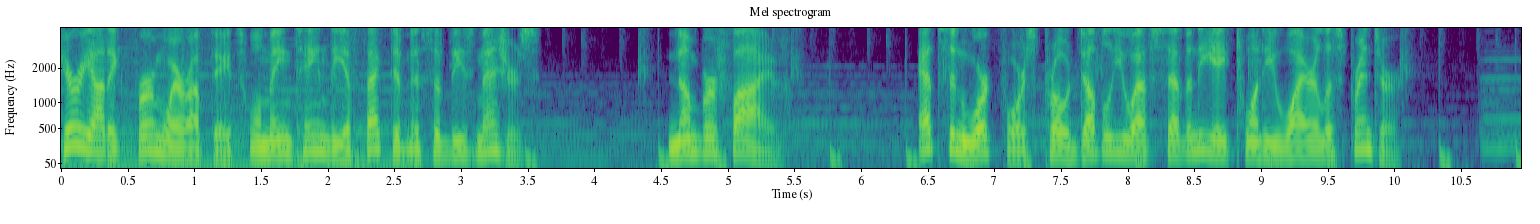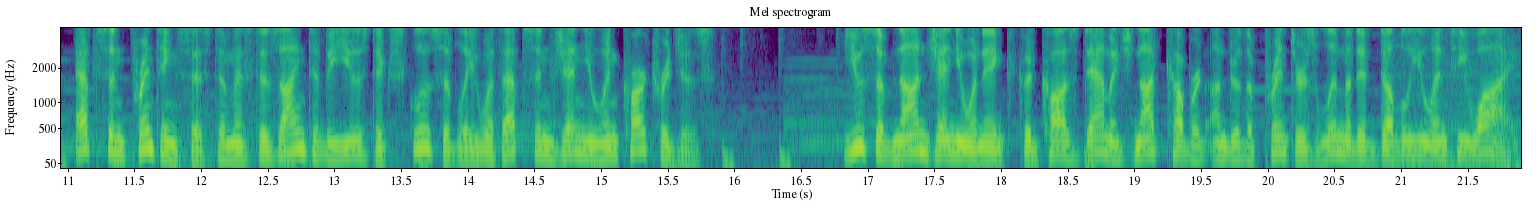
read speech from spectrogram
Periodic firmware updates will maintain the effectiveness of these measures. Number 5. Epson Workforce Pro WF7820 Wireless Printer. Epson printing system is designed to be used exclusively with Epson genuine cartridges. Use of non-genuine ink could cause damage not covered under the printer's limited WNTY.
